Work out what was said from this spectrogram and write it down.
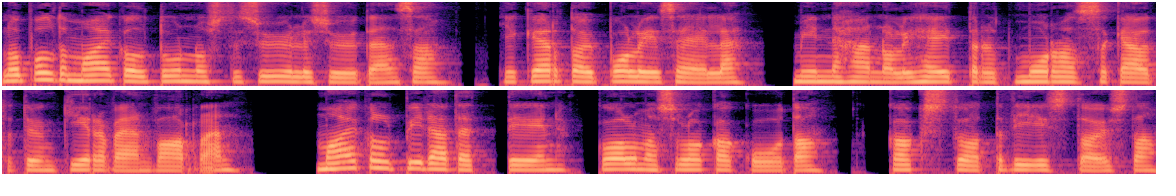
Lopulta Michael tunnusti syyllisyytensä ja kertoi poliiseille, minne hän oli heittänyt murhassa käytetyn kirveen varren. Michael pidätettiin 3. lokakuuta 2015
